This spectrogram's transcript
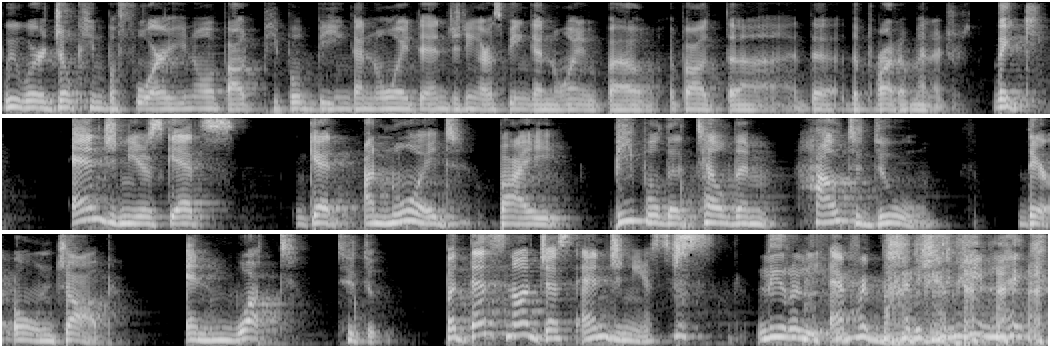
we were joking before you know about people being annoyed engineers being annoyed about about the the, the product managers. Like engineers gets get annoyed by people that tell them how to do their own job and what to do but that's not just engineers just literally everybody i mean like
